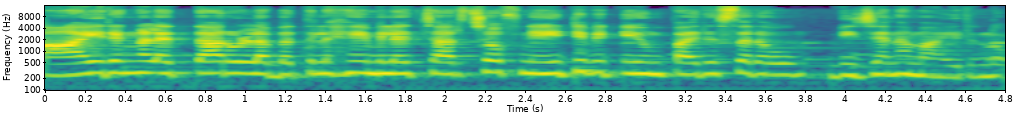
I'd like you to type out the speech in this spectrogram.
ആയിരങ്ങൾ എത്താറുള്ള ബത്ലഹേമിലെ ചർച്ച് ഓഫ് നേറ്റിവിറ്റിയും പരിസരവും വിജനമായിരുന്നു.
